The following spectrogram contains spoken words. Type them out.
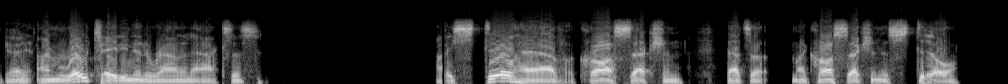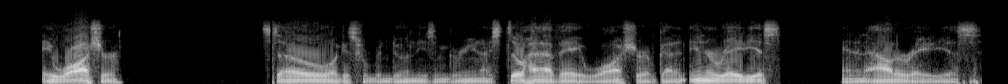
Okay, I'm rotating it around an axis. I still have a cross section. That's a my cross section is still a washer. So I guess we've been doing these in green. I still have a washer. I've got an inner radius and an outer radius.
